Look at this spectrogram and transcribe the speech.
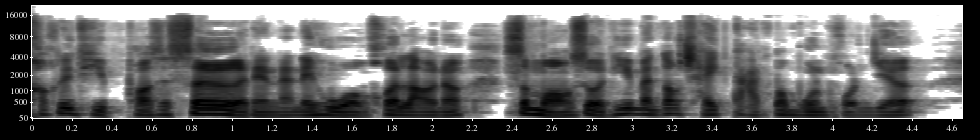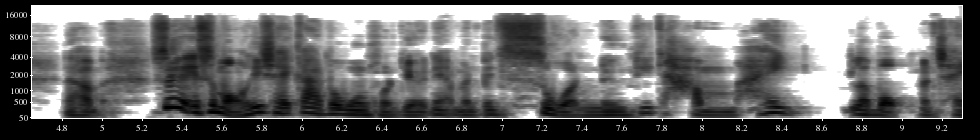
cognitive processor เนี่ยนะในหัวของคนเราเนาะสมองส่วนที่มันต้องใช้การประมวลผลเยอะนะครับซึ่งไอ้สมองที่ใช้การประมวลผลเยอะเนี่ยมันเป็นส่วนหนึ่งที่ทำให้ระบบมันใช้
